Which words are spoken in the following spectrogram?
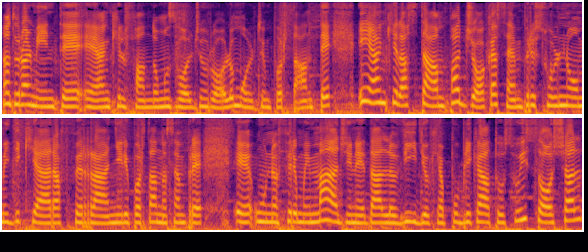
naturalmente naturalmente eh, anche il fandom svolge un ruolo molto importante e anche la stampa gioca sempre sul nome di Chiara Ferragni, riportando sempre eh, un fermo immagine dal video che ha pubblicato sui social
